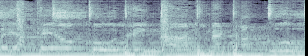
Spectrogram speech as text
ਤੇ ਅੱਖ ਉਹ ਖੋ ਲੈਣਾ ਨਹੀਂ ਮੈਂ ਟਾਕੂ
